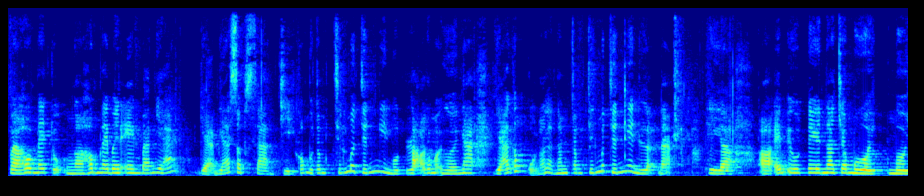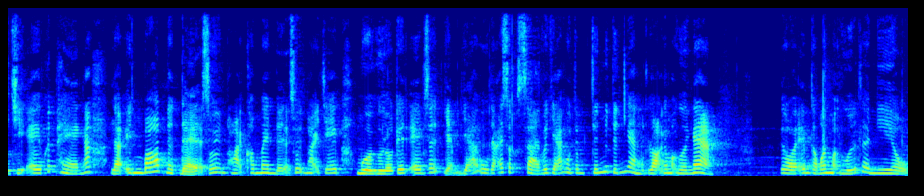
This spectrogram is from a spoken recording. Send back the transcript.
và hôm nay ờ, hôm nay bên em bán giá giảm giá sập sàn chỉ có 199 000 một lọ cho mọi người nha. Giá gốc của nó là 599 000 lận ạ. Thì à, em ưu tiên cho 10 10 chị em khách hàng á là inbox này để số điện thoại comment để số điện thoại cho em. 10 người đầu tiên em sẽ giảm giá ưu đãi sập sàn với giá 199 000 một lọ cho mọi người nha. Rồi em cảm ơn mọi người rất là nhiều.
